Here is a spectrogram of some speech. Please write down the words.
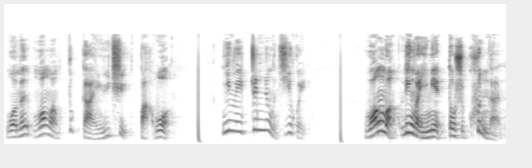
我们往往不敢于去把握，因为真正的机会，往往另外一面都是困难，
